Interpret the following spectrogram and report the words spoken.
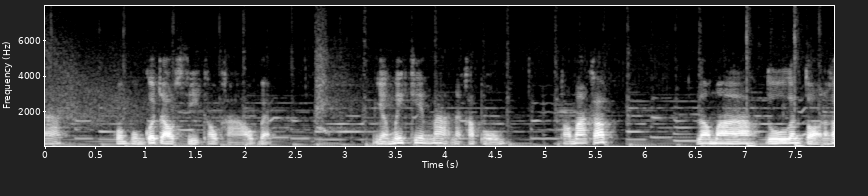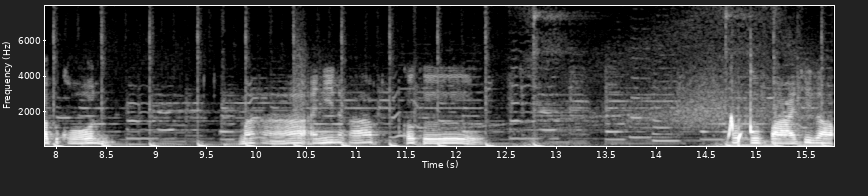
นะ ผมผมก็จะเอาสีขาวๆแบบ ยังไม่เข้มมากนะครับผมต่อมาครับ เรามาดูกันต่อนะครับทุกคน มาหาอันนี้นะครับก็คือ ก็คือไฟล์ที่เรา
